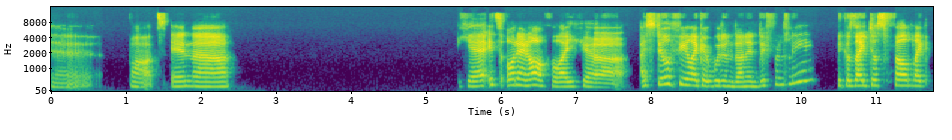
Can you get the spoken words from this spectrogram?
uh, parts. And uh yeah it's on and off. Like uh i still feel like i wouldn't done it differently because I just felt like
